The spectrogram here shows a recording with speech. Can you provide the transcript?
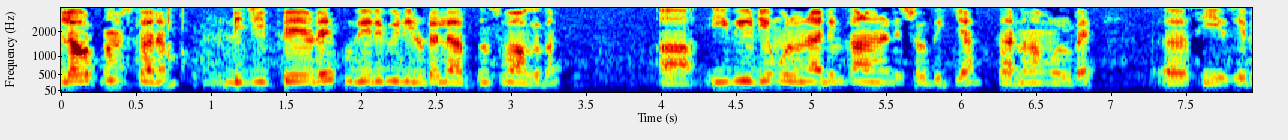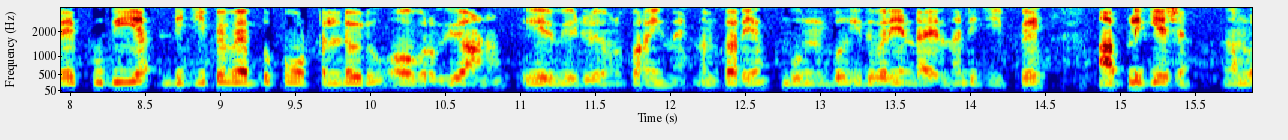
എല്ലാവർക്കും നമസ്കാരം. ഡിജിപേയുടെ പുതിയൊരു വീഡിയോയിലോട്ട് എല്ലാവർക്കും സ്വാഗതം. ഈ വീഡിയോ മുഴുവനായിട്ടും കാണാനായിട്ട് ശ്രദ്ധിക്കുക. കാരണം നമ്മളുടെ സി എസ് സിയുടെ പുതിയ ഡിജിപേ വെബ് പോർട്ടലിന്റെ ഒരു ഓവർവ്യൂ ആണ് ഈ ഒരു വീഡിയോയിൽ നമ്മൾ പറയുന്നത്. നമുക്കറിയാം മുൻപ് ഇതുവരെ ഉണ്ടായിരുന്ന ഡിജിപേ ആപ്ലിക്കേഷൻ നമ്മൾ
